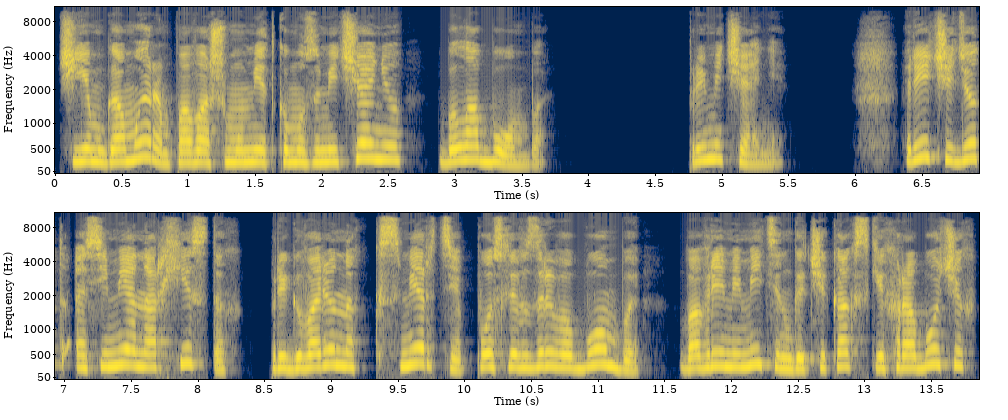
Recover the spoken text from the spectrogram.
чьим Гомером, по вашему меткому замечанию, была бомба. Примечание. Речь идет о семи анархистах, приговоренных к смерти после взрыва бомбы во время митинга чикагских рабочих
